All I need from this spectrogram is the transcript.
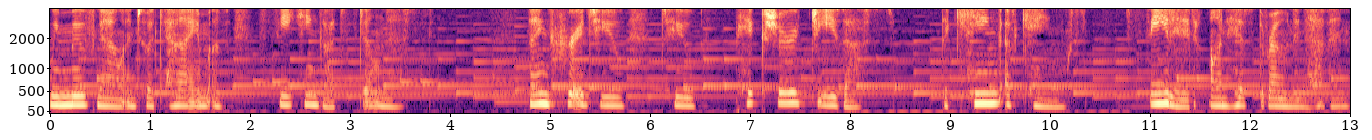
We move now into a time of seeking God's stillness. I encourage you to picture Jesus, the King of Kings, seated on his throne in heaven.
